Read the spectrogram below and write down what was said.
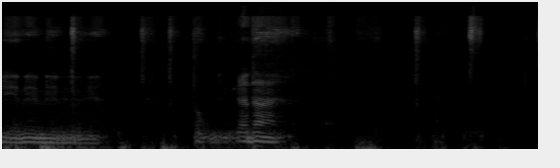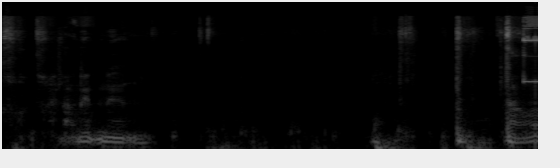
นี่นี่นี่นี่ตรงนี้ก็ได้ ขอถอยหลังนิดนึง เอา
